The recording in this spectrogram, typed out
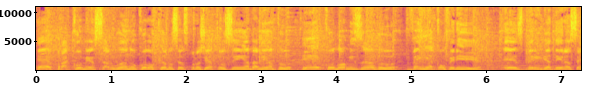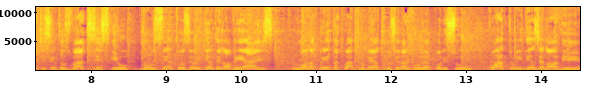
É para começar o ano colocando seus projetos em andamento, economizando. Venha conferir. Esmerilhadeira 700 watts Skill, 289 reais. Lona preta 4 metros de largura Polisul, 4 e 19.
